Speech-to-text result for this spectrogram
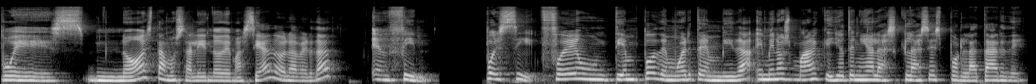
pues no estamos saliendo demasiado, la verdad. En fin, pues sí, fue un tiempo de muerte en vida y menos mal que yo tenía las clases por la tarde,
